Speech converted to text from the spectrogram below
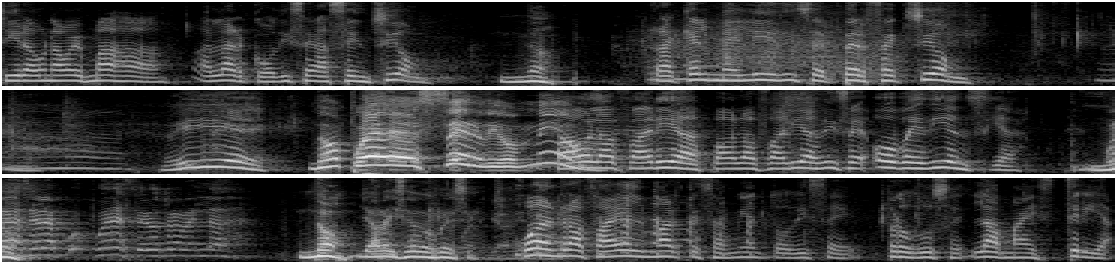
tira una vez más a- al arco, dice ascensión. no. Raquel Melí dice perfección. Oye, no puede ser, Dios mío. Paola Farías, Paola Farías dice obediencia. ¿Puedes hacer, puedes hacer otra vez la...? No, ya la hice dos veces. Juan Rafael Martes Sarmiento dice produce la maestría.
